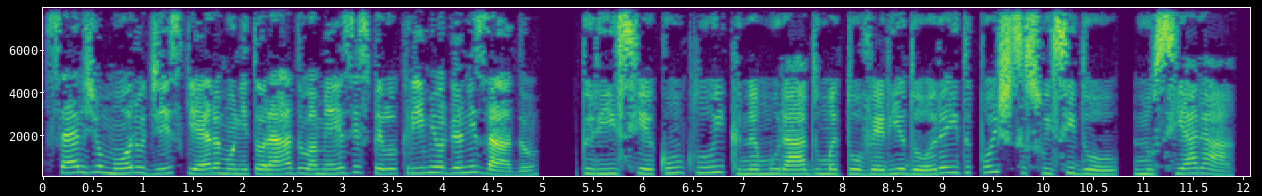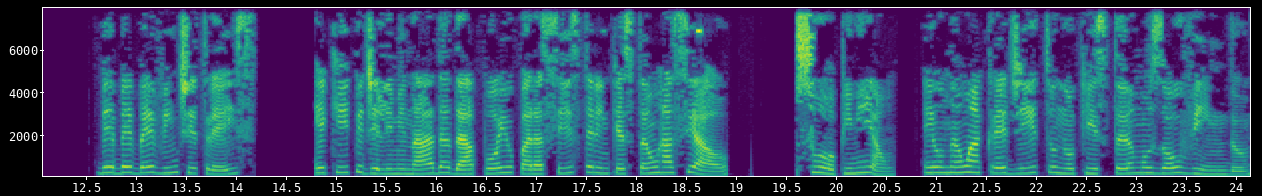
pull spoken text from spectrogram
Sérgio Moro diz que era monitorado há meses pelo crime organizado. Perícia conclui que namorado matou vereadora e depois se suicidou, no Ceará. BBB 23. Equipe de eliminada dá apoio para Sister em questão racial. Sua opinião. Eu não acredito no que estamos ouvindo.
